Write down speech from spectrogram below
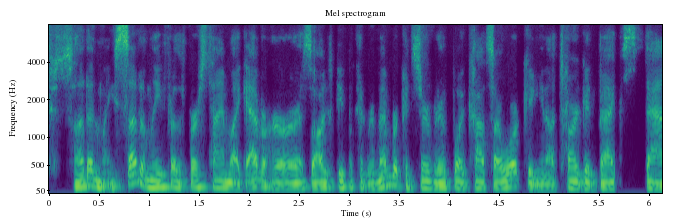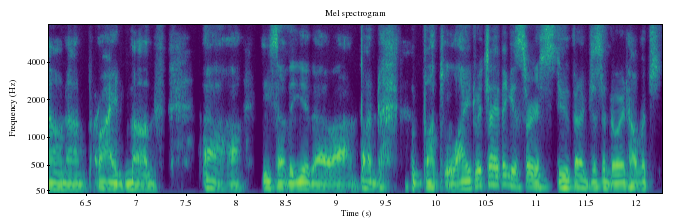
suddenly suddenly for the first time like ever or as long as people can remember conservative boycotts are working. You know target backs down on pride month. Uh these other you know uh bud bud light which i think is sort of stupid. I'm just annoyed how much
